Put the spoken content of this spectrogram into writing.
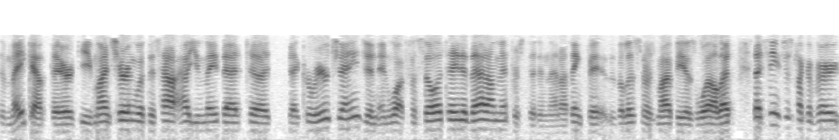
to make out there. Do you mind sharing with us how how you made that uh, that career change and and what facilitated that? I'm interested in that. I think the the listeners might be as well. That that seems just like a very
